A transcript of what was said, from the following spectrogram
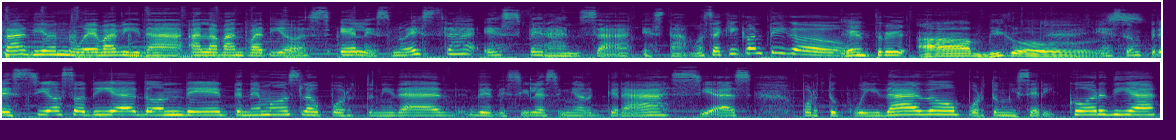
Radio Nueva Vida, alabando a Dios. Él es nuestra esperanza. Estamos aquí contigo. Entre amigos. Es un precioso día donde tenemos la oportunidad de decirle al Señor gracias por tu cuidado, por tu misericordia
